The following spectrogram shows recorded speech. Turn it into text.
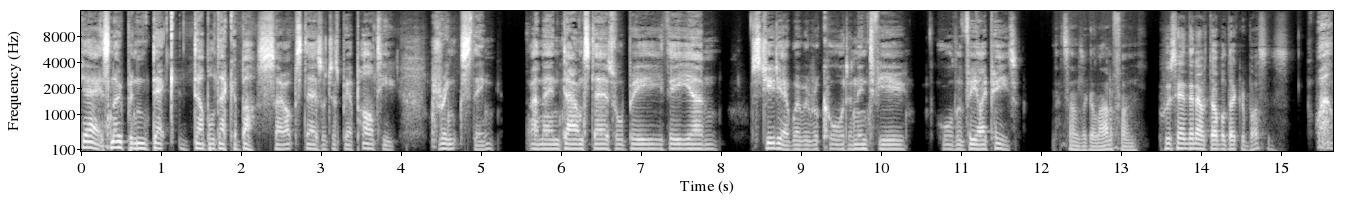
Yeah, it's an open deck double decker bus. So upstairs will just be a party drinks thing. And then downstairs will be the um, studio where we record and interview all the VIPs. That sounds like a lot of fun. Who's handing out double decker buses? Well,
